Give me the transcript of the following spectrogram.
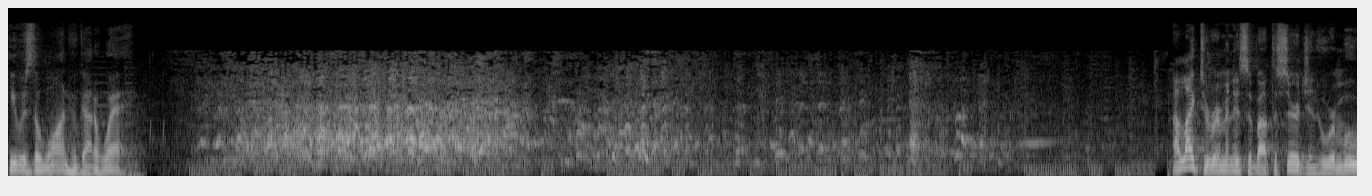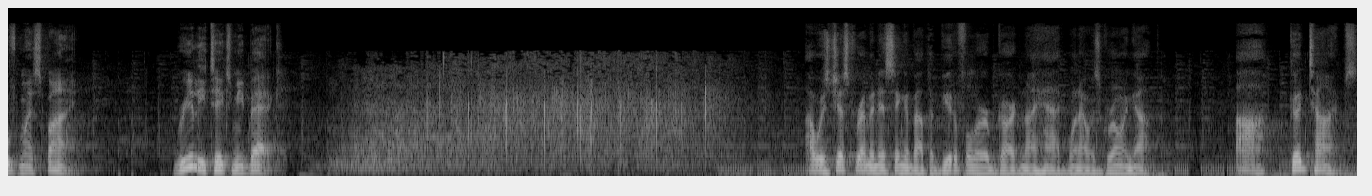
He was the one who got away. I like to reminisce about the surgeon who removed my spine. Really takes me back. I was just reminiscing about the beautiful herb garden I had when I was growing up. Ah, good times.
